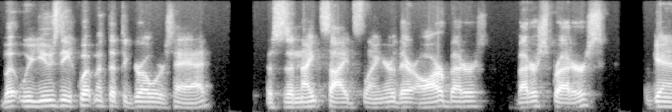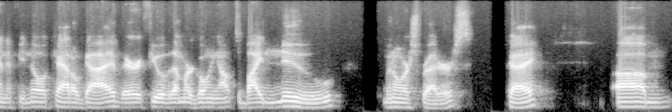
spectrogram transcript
but we use the equipment that the growers had. This is a Knight side slinger. There are better, better spreaders. Again, if you know a cattle guy, very few of them are going out to buy new manure spreaders. Okay. Um,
